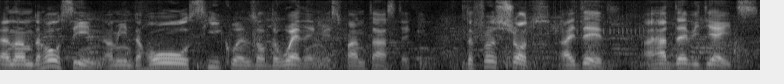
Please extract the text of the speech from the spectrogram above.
And um, the whole scene, I mean, the whole sequence of the wedding is fantastic. The first shot I did, I had David Yates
